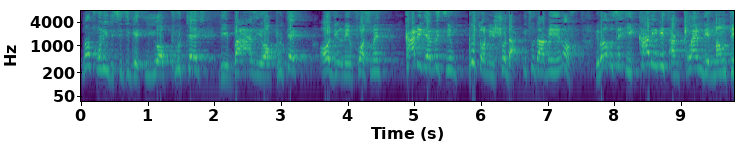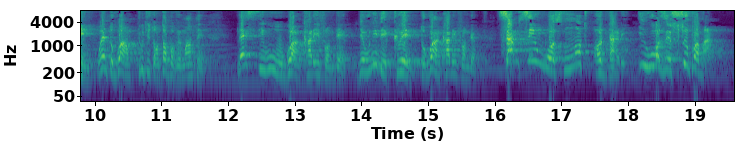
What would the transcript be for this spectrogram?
Not only the city gate, he uprooted the bars, he uprooted all the reinforcement, carried everything, put on his shoulder. It would have been enough. The Bible said he carried it and climbed the mountain, went to go and put it on top of a mountain. Let's see who will go and carry it from there. They will need a crane to go and carry it from them. Samson was not ordinary. He was a superman.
